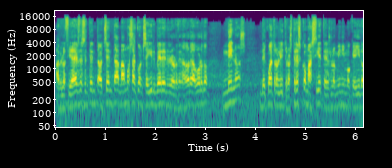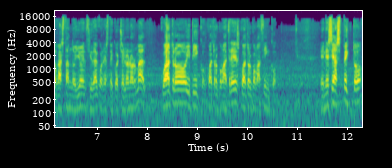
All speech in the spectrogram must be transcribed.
a velocidades de 70-80 vamos a conseguir ver en el ordenador de a bordo menos de 4 litros. 3,7 es lo mínimo que he ido gastando yo en ciudad con este coche, lo normal. 4 y pico, 4,3, 4,5. En ese aspecto,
